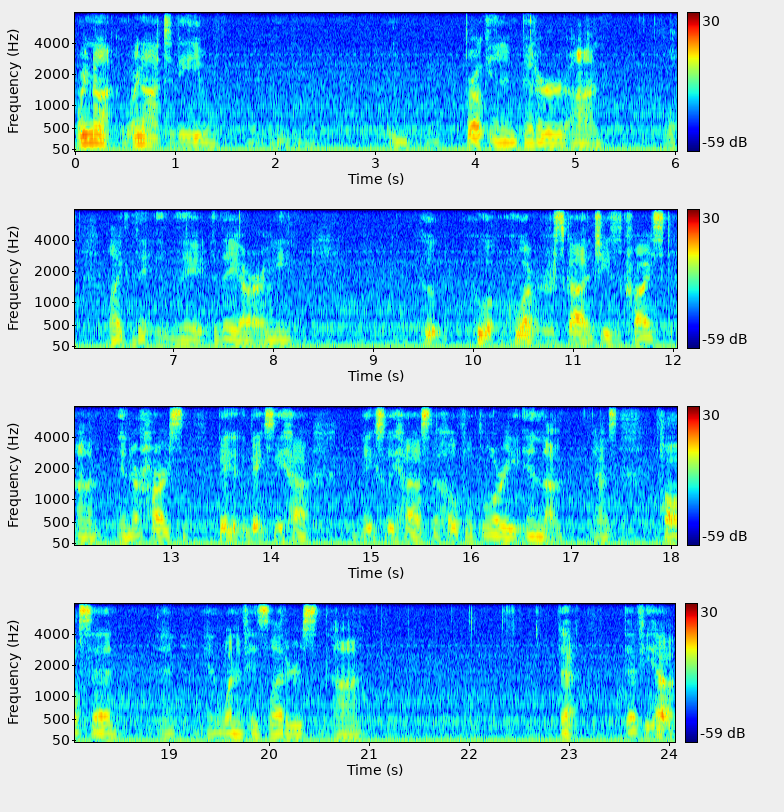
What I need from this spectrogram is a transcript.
we're not we're not to be broken and bitter on like they they they are. I mean, who who whoever's got Jesus Christ um, in their hearts, basically have basically has the hope of glory in them, as Paul said in, in one of his letters. Um, that that if you have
